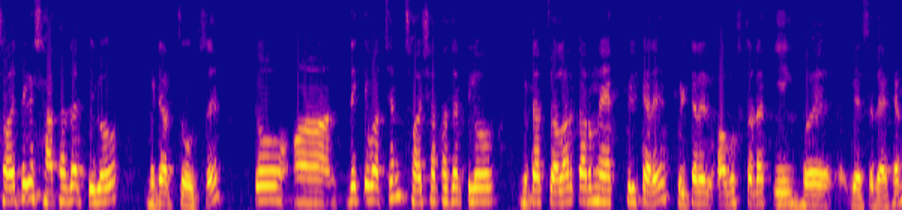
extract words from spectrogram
ছয় থেকে সাত হাজার কিলোমিটার চলছে। তো দেখতে পাচ্ছেন, ছয় সাত হাজার কিলোমিটার চলার কারণে এক ফিল্টারে ফিল্টারের অবস্থাটা কি হয়ে গেছে দেখেন,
